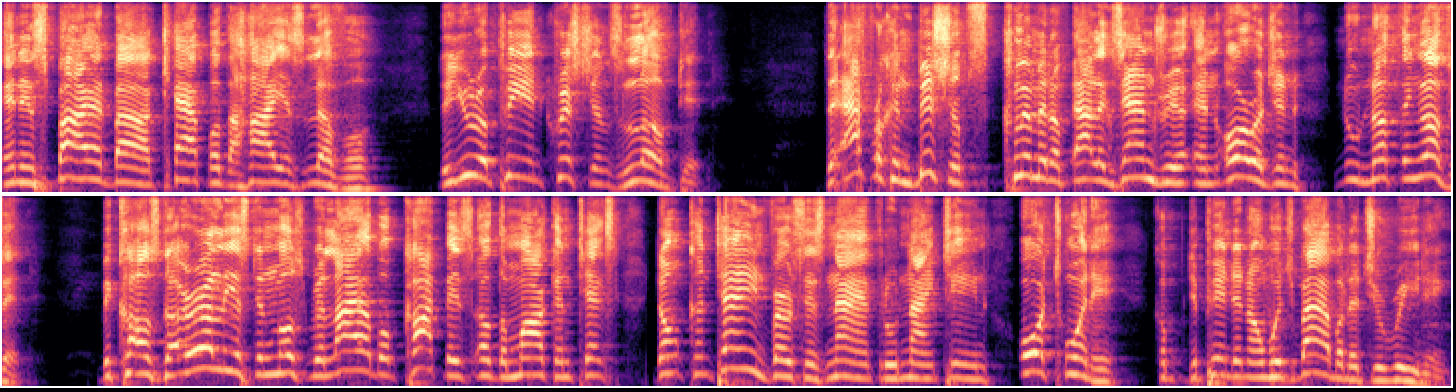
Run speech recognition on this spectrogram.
and inspired by a cap of the highest level, the European Christians loved it. The African bishops, Clement of Alexandria and Origen, knew nothing of it because the earliest and most reliable copies of the Markan text don't contain verses 9 through 19 or 20, depending on which Bible that you're reading.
